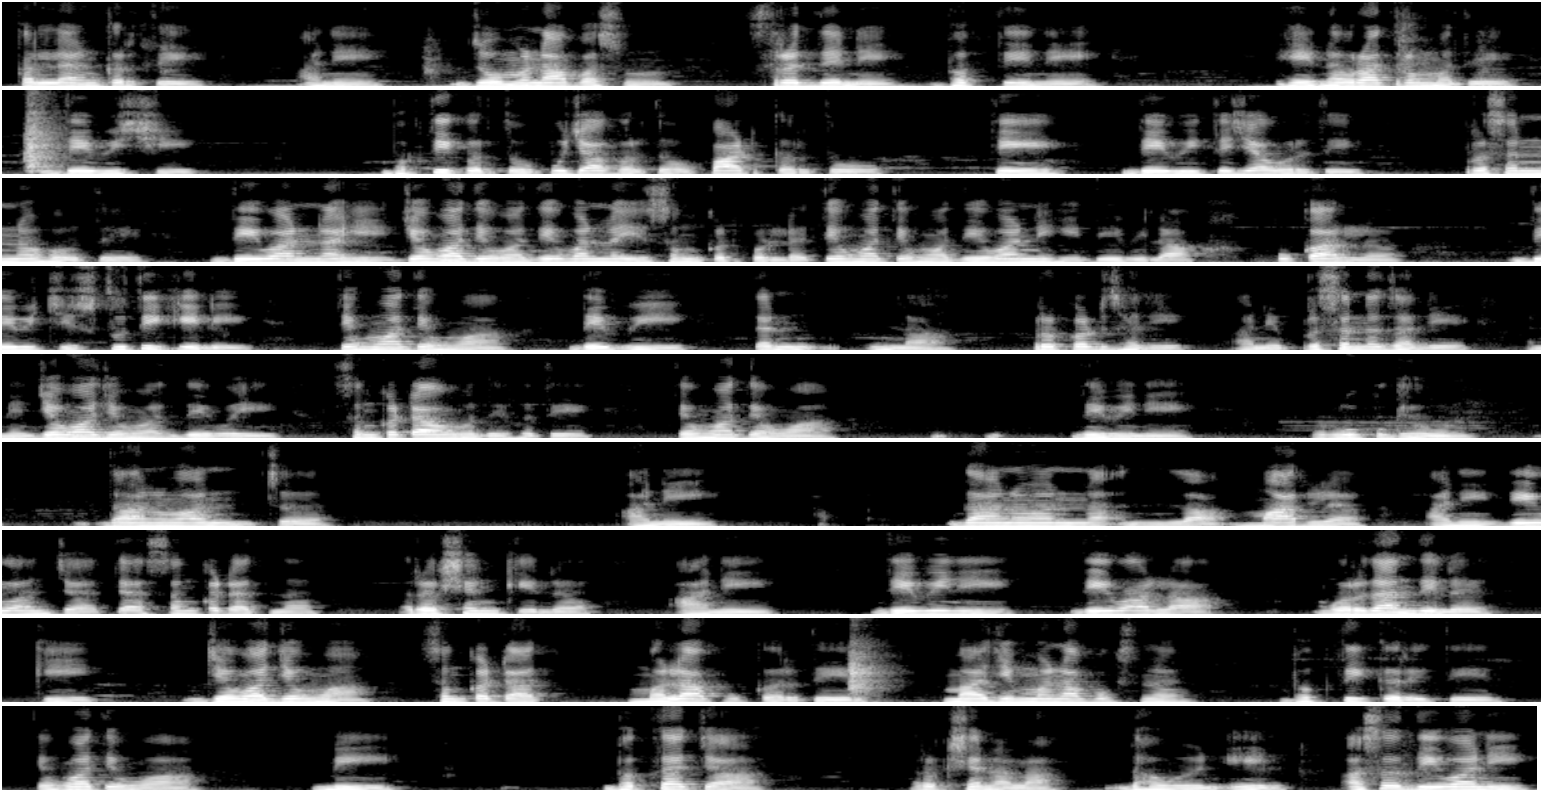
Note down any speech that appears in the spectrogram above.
कल्याण करते. आणि जो मनापासून श्रद्धेने भक्तीने हे नवरात्रामध्ये देवीची भक्ती करतो पूजा करतो पाठ करतो ते देवी त्याच्यावरती प्रसन्न होते. देवांनाही जेव्हा जेव्हा देवांनाही संकट पडलं तेव्हा तेव्हा देवांनीही देवीला पुकारलं देवीची स्तुती केली तेव्हा तेव्हा देवी त्यांना प्रकट झाली आणि प्रसन्न झाली. आणि जेव्हा जेव्हा देवही संकटामध्ये होते तेव्हा तेव्हा देवीने रूप घेऊन दानवांचं आणि दानवांना मारलं आणि देवांच्या त्या संकटातनं रक्षण केलं आणि देवीने देवाला वरदान दिलं की जेव्हा जेव्हा संकटात मला पुकारतील माझी मनापासून भक्ती करीतील तेव्हा तेव्हा मी भक्ताच्या रक्षणाला धावून येईल. असं देवाने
